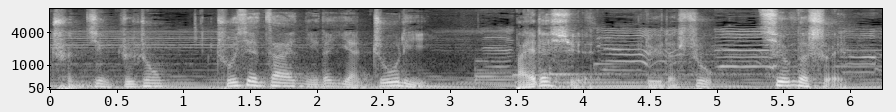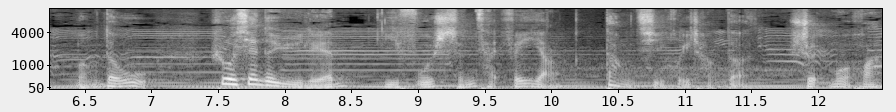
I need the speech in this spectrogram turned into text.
纯净之中。出现在你的眼珠里，白的雪，绿的树，青的水，蒙的雾，若现的雨帘，一幅神采飞扬、荡气回肠的水墨画。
